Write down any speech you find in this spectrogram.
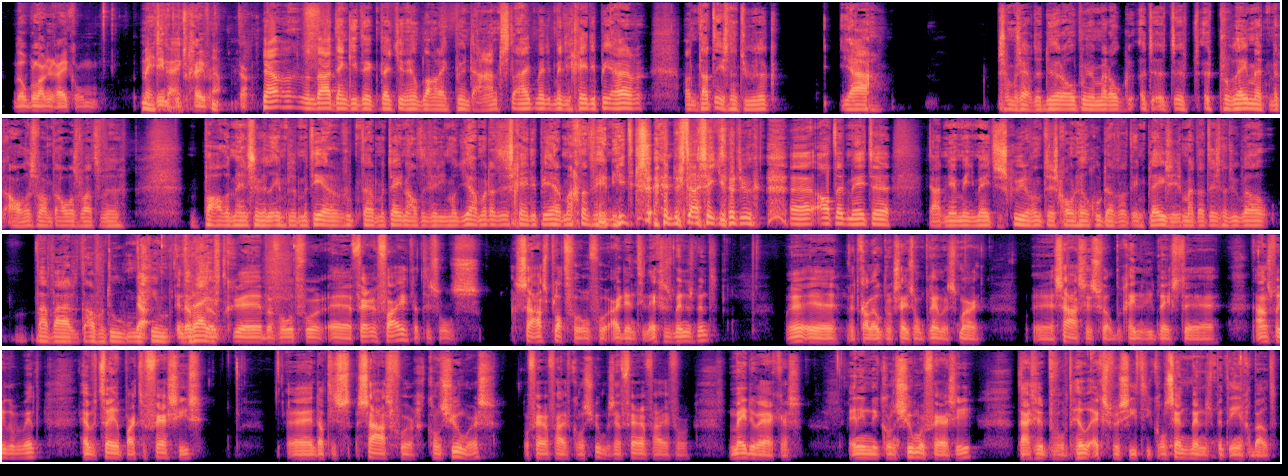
wel belangrijk om Mee te input te geven. Ja. Ja. want daar denk ik dat je een heel belangrijk punt aansluit met, met die GDPR. Want dat is natuurlijk, ja, zal maar zeggen, de deur openen, maar ook het, het, het, het probleem met, met alles. Want alles wat we bepaalde mensen willen implementeren, roept daar meteen altijd weer iemand. Ja, maar dat is GDPR, mag dat weer niet. En dus daar zit je natuurlijk eh, altijd mee te, ja, nee, mee, mee te schuren. Want het is gewoon heel goed dat dat in place is. Maar dat is natuurlijk wel waar, waar het af en toe misschien en dat wrijft. is ook eh, bijvoorbeeld voor eh, Verify. Dat is ons SaaS-platform voor Identity and Access Management. Het kan ook nog steeds on-premise, maar eh, SaaS is wel degene die het meest eh, aanspreekt op het moment. Hebben we twee aparte versies. Eh, dat is SaaS voor consumers, of Verify consumers en Verify voor medewerkers. En in de consumer versie, daar zit bijvoorbeeld heel expliciet die consent management ingebouwd.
